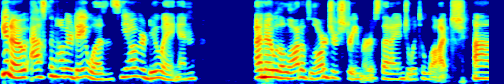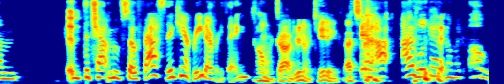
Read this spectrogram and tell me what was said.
you know ask them how their day was and see how they're doing and i know with a lot of larger streamers that i enjoy to watch um the chat moves so fast they can't read everything Oh my god, you're not kidding. That's and i i look at it and i'm like oh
